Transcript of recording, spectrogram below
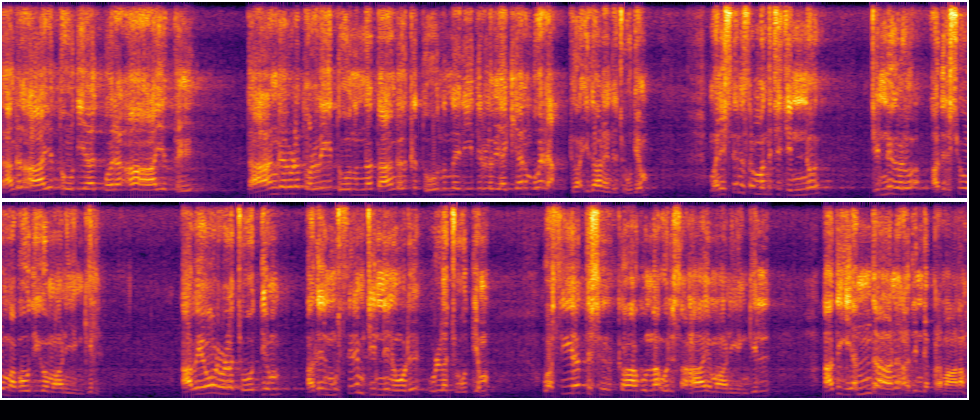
താങ്കൾ ആയത്ത് ഓതിയാൽ പോരാ. ആ ആയത്ത് താങ്കളുടെ തൊള്ളയിൽ തോന്നുന്ന താങ്കൾക്ക് തോന്നുന്ന രീതിയിലുള്ള വ്യാഖ്യാനം പോരാ. ഇതാണ് എന്റെ ചോദ്യം. മനുഷ്യനെ സംബന്ധിച്ച് ജിന്നു ജിന്നുകളും അദൃശ്യവും അഭൗതികവുമാണ് എങ്കിൽ അവയോടുള്ള ചോദ്യം അതിൽ മുസ്ലിം ജിന്നിനോട് ഉള്ള ചോദ്യം വസീലത്ത് ഷിർക്കാകുന്ന ഒരു സഹായമാണ് എങ്കിൽ അത് എന്താണ് അതിന്റെ പ്രമാണം?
